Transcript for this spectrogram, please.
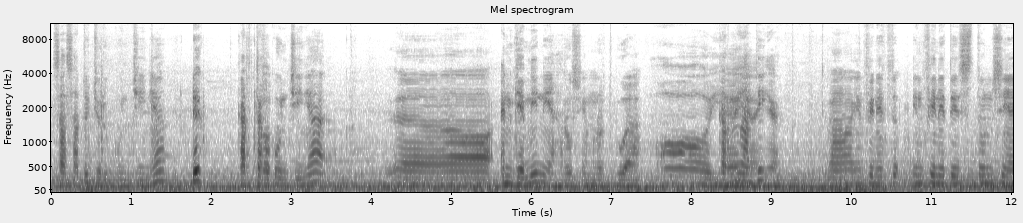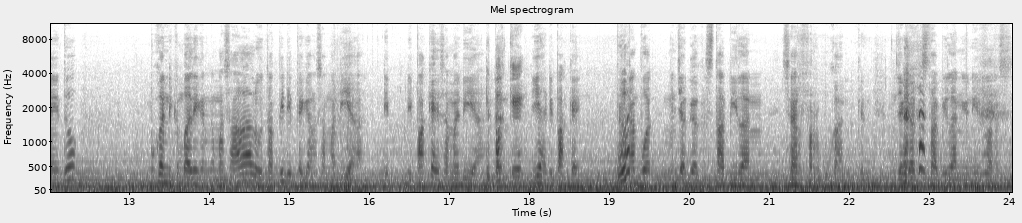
salah satu juru kuncinya Dia karakter kuncinya eh endgame ini harusnya menurut gua Oh iya. Karena iya, nanti iya. eh, Infinity Infinity Stones-nya itu bukan dikembalikan ke masa lalu tapi dipegang sama dia, dip- dipakai sama dia. Dipakai? iya, dipakai. Karena buat menjaga kestabilan server bukan, menjaga kestabilan universe.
